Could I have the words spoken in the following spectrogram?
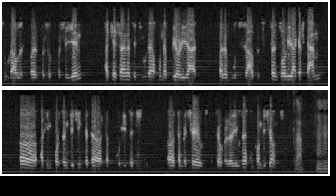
subrables per, per, per la gent, aquesta ha de tenir una, una prioritat a damunt les altres. Sense oblidar que el camp uh, és importantíssim que, que, que pugui tenir uh, també seus, seus regadius en condicions. Clar. Uh -huh.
